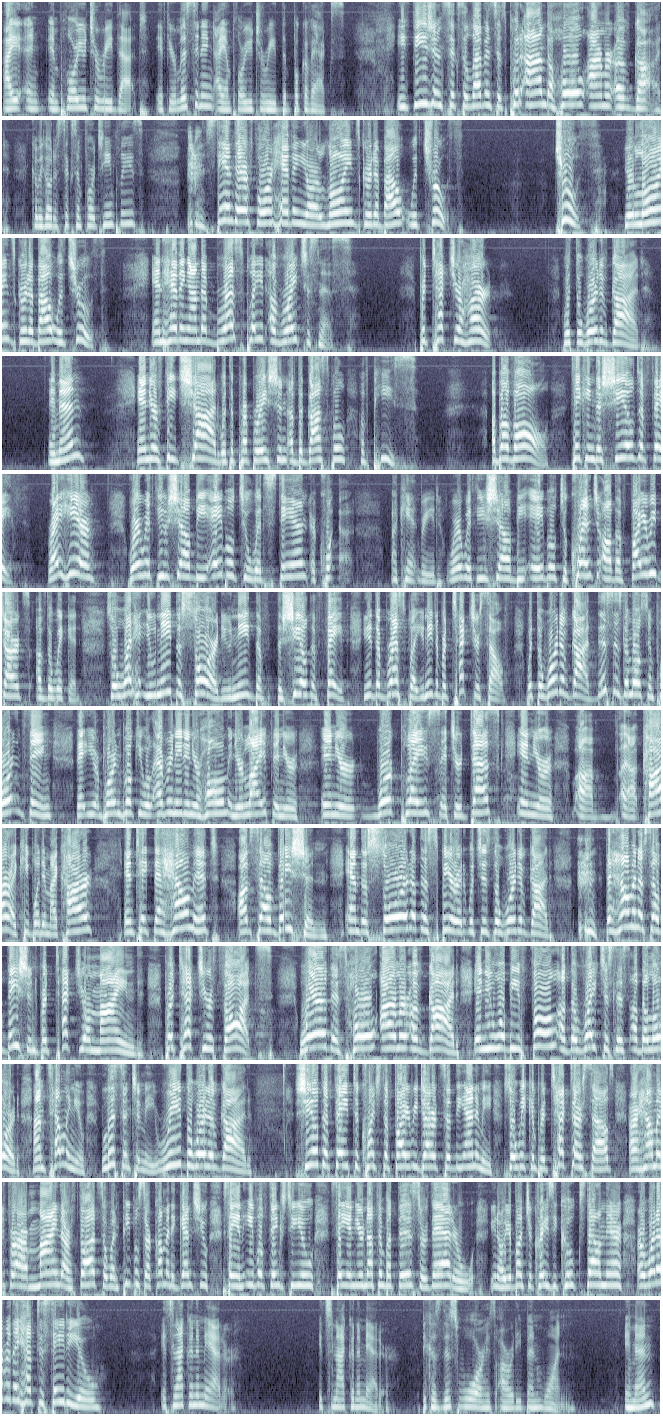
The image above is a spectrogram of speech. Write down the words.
I implore you to read that. If you're listening, I implore you to read the book of Acts. Ephesians 6:11 says, "Put on the whole armor of God." Can we go to 6 and 14, please? Stand therefore, having your loins girt about with truth. Truth. Your loins girt about with truth. And having on the breastplate of righteousness. Protect your heart with the word of God. Amen? and your feet shod with the preparation of the gospel of peace. Above all, taking the shield of faith, right here, wherewith you shall be able to withstand or uh, I can't read. Wherewith you shall be able to quench all the fiery darts of the wicked. So what you need the sword, you need the, the shield of faith, you need the breastplate, you need to protect yourself with the word of God. This is the most important thing that your important book you will ever need in your home, in your life, in your in your workplace, at your desk, in your uh, uh, car. I keep one in my car and take the helmet of salvation and the sword of the Spirit, which is the Word of God. the helmet of salvation to protect your mind, protect your thoughts. Wear this whole armor of God, and you will be full of the righteousness of the Lord. I'm telling you, listen to me, read the Word of God. Shield of faith to quench the fiery darts of the enemy so we can protect ourselves, our helmet for our mind, our thoughts. So when people start coming against you, saying evil things to you, saying you're nothing but this or that, or, you know, you're a bunch of crazy kooks down there, or whatever they have to say to you, it's not going to matter. It's not going to matter because this war has already been won. Amen?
